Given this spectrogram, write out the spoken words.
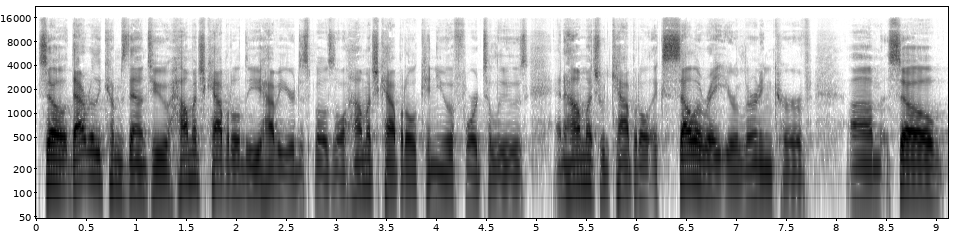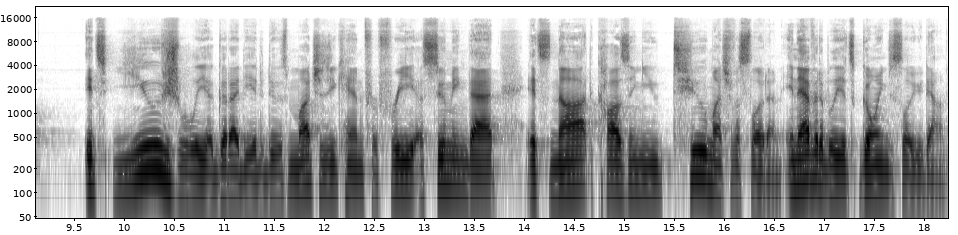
So that really comes down to how much capital do you have at your disposal? How much capital can you afford to lose? And how much would capital accelerate your learning curve? Um, so it's usually a good idea to do as much as you can for free, assuming that it's not causing you too much of a slowdown. Inevitably, it's going to slow you down.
